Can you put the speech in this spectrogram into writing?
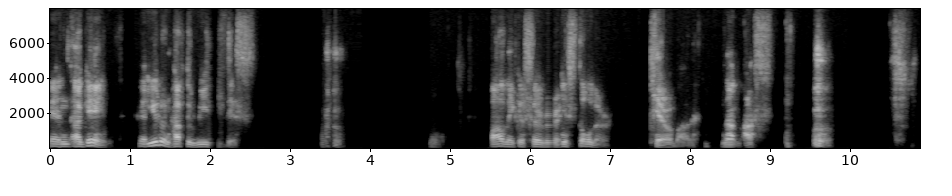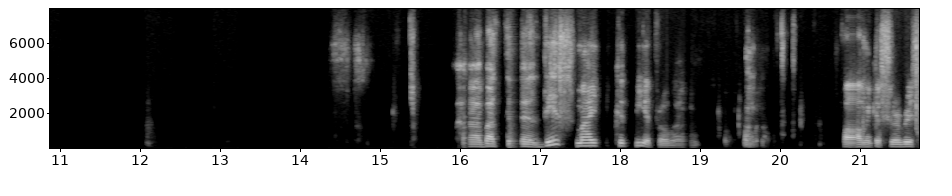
and again, you don't have to read this. FileMaker server installer care about it, not us. Uh, but uh, this might could be a problem. FileMaker service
